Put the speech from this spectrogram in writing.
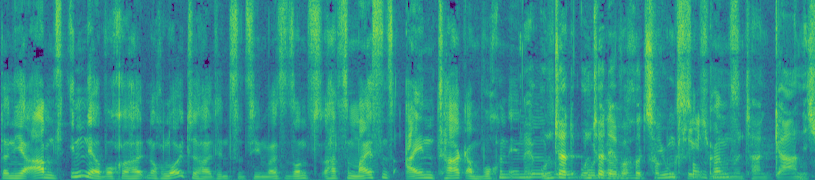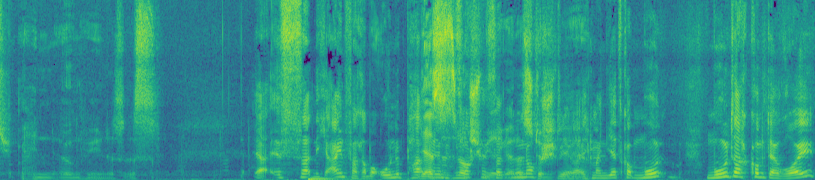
dann hier abends in der Woche halt noch Leute halt hinzuziehen, weißt du, sonst hast du meistens einen Tag am Wochenende. Ey, unter so, unter der Woche zocken kriege ich kannst. momentan gar nicht hin irgendwie. Das ist. Ja, es ist halt nicht einfach, aber ohne Partner Das ist noch schwieriger, das noch stimmt, schwerer. ja. Ich meine, jetzt kommt Mon Montag kommt der Roy,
